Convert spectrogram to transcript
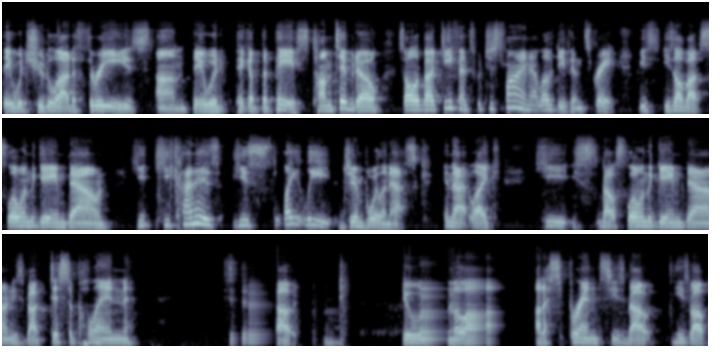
they would shoot a lot of threes. Um, they would pick up the pace. Tom Thibodeau is all about defense, which is fine. I love defense. Great. He's he's all about slowing the game down. He he kind of is. He's slightly Jim Boylen esque in that like he's about slowing the game down. He's about discipline. He's about doing a lot, a lot of sprints. He's about he's about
